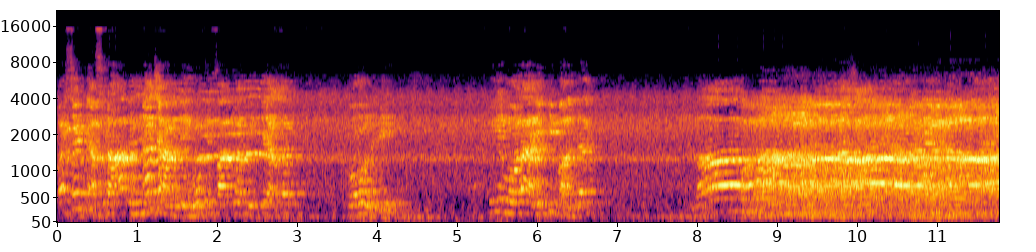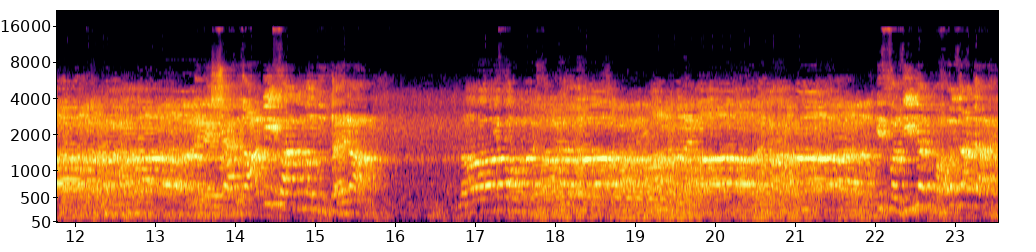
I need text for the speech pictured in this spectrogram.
परसेंट अफराद न जानते हो कि फातिमा बिनते असद कौन है। तो ये मौला अली की वालदा लेकिन शहजादी फातिमा जहरा की फजीलत बहुत ज़्यादा है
